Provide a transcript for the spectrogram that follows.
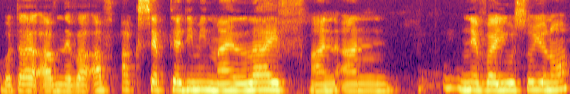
but I, have never have accepted him in my life and and never used to, you know,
